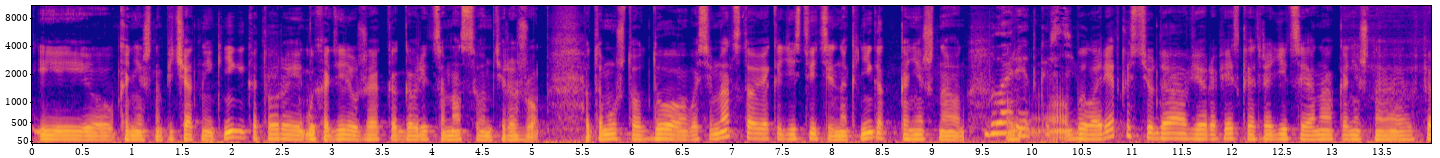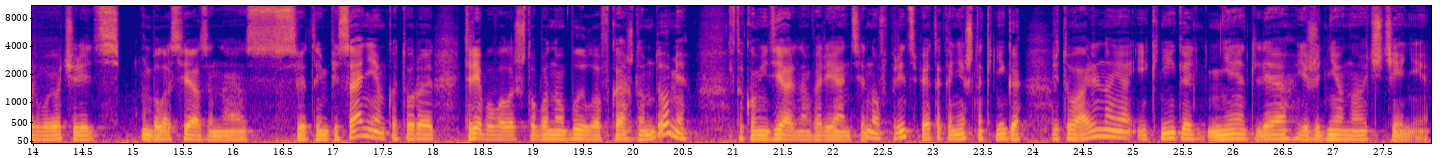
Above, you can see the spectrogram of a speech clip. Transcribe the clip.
и, конечно, печатные книги, которые выходили уже, как говорится, массовым тиражом. Потому что до 18 века действительно книга, конечно, была редкостью. Была редкостью, да, в европейской традиции она, конечно, в первую очередь была связана с Святым Писанием, которое требовало, чтобы оно было в каждом доме, в таком идеальном варианте. Но, в принципе, это, конечно, книга ритуальная и книга не для ежедневного чтения.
